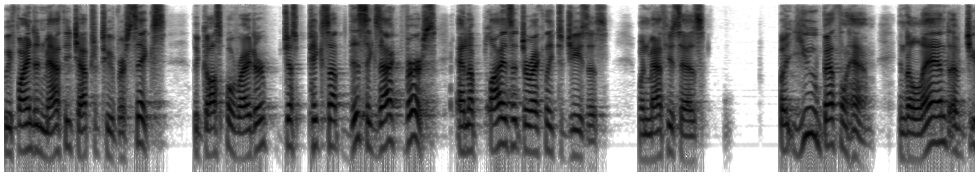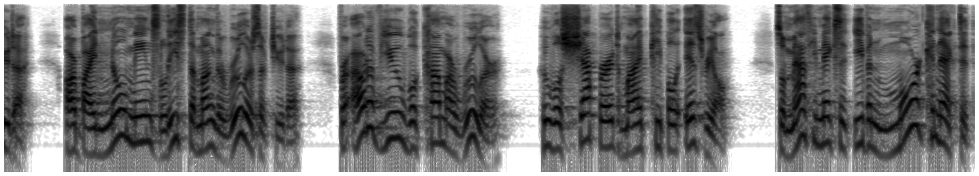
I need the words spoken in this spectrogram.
We find in Matthew chapter 2, verse 6, the gospel writer just picks up this exact verse and applies it directly to Jesus when Matthew says, But you, Bethlehem, in the land of Judah, are by no means least among the rulers of Judah, for out of you will come a ruler who will shepherd my people Israel. So Matthew makes it even more connected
